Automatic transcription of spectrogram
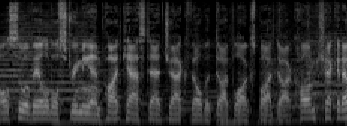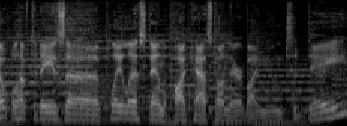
Also available streaming and podcast at jackvelvet.blogspot.com. Check it out. We'll have today's uh, playlist and the podcast on there by noon today.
